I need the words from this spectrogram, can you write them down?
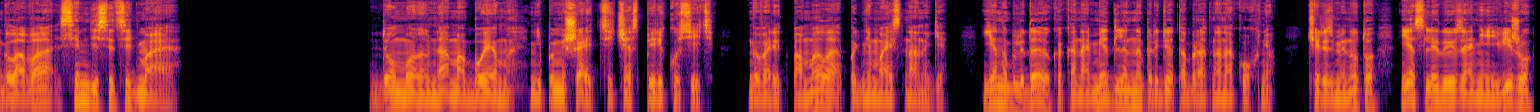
Глава 77. «Думаю, нам обоим не помешает сейчас перекусить», — говорит Памела, поднимаясь на ноги. Я наблюдаю, как она медленно бредет обратно на кухню. Через минуту я следую за ней и вижу,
